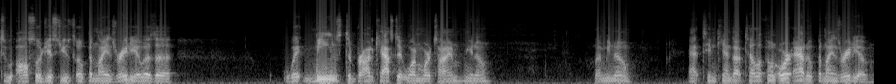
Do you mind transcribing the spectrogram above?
to also just use Open Lines Radio as a means to broadcast it one more time, you know, let me know at tincan.telephone or at Open Lines Radio.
